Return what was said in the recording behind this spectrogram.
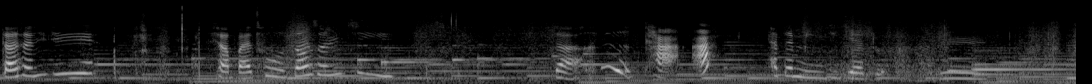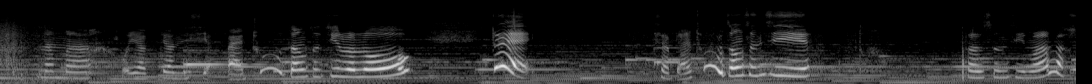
张生记，小白兔张生记的贺卡，它的名字叫做……嗯，那么我要叫你小白兔张生记了喽。对，小白兔张生记。张生记妈妈说：“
